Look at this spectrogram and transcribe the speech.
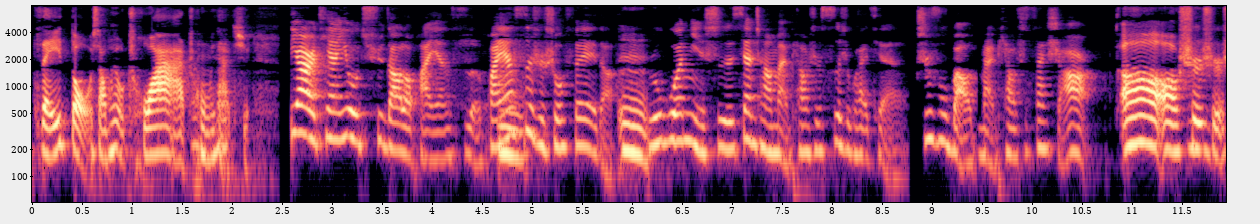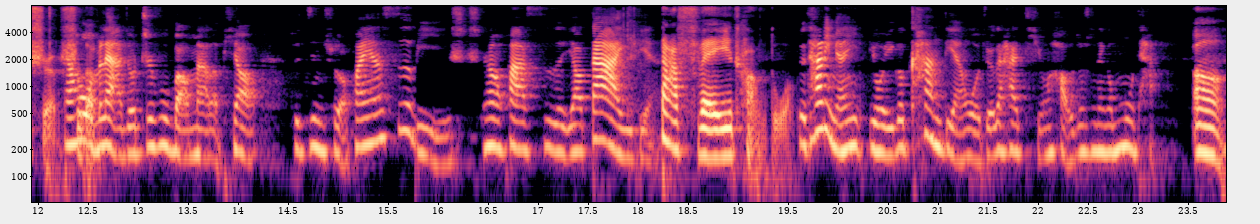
贼陡，小朋友歘冲下去。第二天又去到了华严寺，华严寺是收费的，嗯，如果你是现场买票是四十块钱，支付宝买票是三十二。哦哦，是是是。然后我们俩就支付宝买了票。就进去了。华严寺比上化寺要大一点，大非常多。对，它里面有一个看点，我觉得还挺好的，就是那个木塔。嗯，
